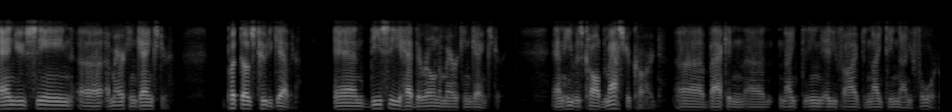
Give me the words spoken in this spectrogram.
and you've seen uh, American Gangster, put those two together, and DC had their own American Gangster, and he was called Mastercard uh, back in uh, 1985 to 1994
